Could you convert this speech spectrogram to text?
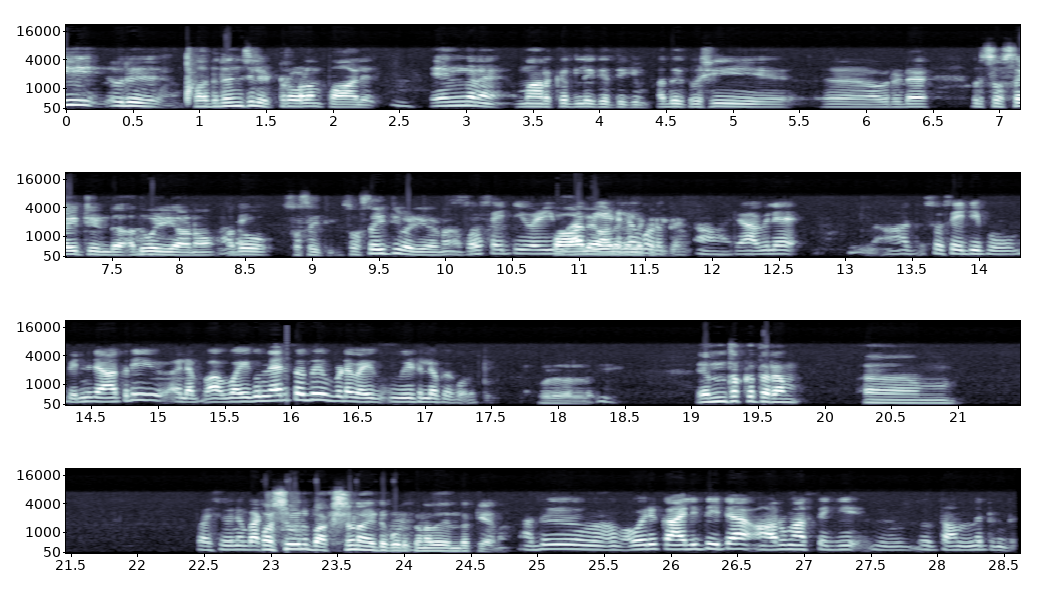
ഈ ഒരു പതിനഞ്ച് ലിറ്ററോളം പാൽ എങ്ങനെ മാർക്കറ്റിലേക്ക് എത്തിക്കും? അത് കൃഷി അവരുടെ ഒരു സൊസൈറ്റി ഉണ്ട് അതുവഴിയാണോ? അതോ. സൊസൈറ്റി? സൊസൈറ്റി വഴിയാണ് സൊസൈറ്റി വഴി വീട്ടിലും കൊടുക്കും. ആ രാവിലെ സൊസൈറ്റി പോകും പിന്നെ രാത്രി അല്ല വൈകുന്നേരത്തത് ഇവിടെ വീട്ടിലൊക്കെ കൊടുക്കും. എന്തൊക്കെ തരം പശുവിന് പശുവിന് ഭക്ഷണമായിട്ട് കൊടുക്കുന്നത് എന്തൊക്കെയാണ്? അത് ഒരു കാലിത്തീറ്റ ആറുമാസത്തേക്ക് തന്നിട്ടുണ്ട്.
